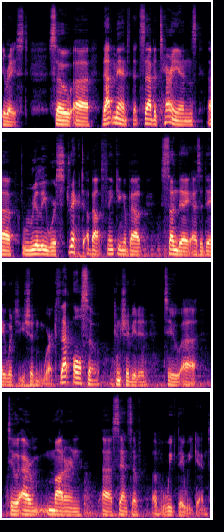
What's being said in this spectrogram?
erased. So uh, that meant that Sabbatarians uh, really were strict about thinking about Sunday as a day which you shouldn't work. That also contributed to uh, to our modern uh, sense of of weekday weekend.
